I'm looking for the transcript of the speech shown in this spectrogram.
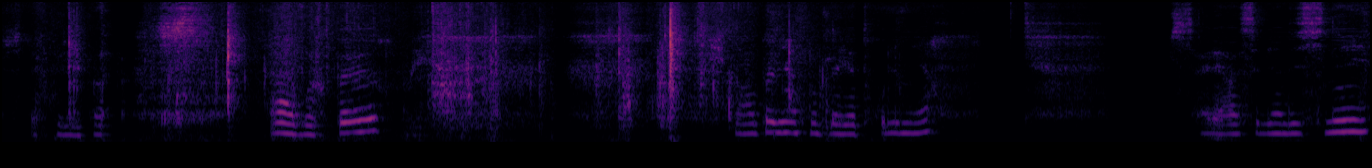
J'espère que j'ai pas à avoir peur. Je me rends pas bien compte là, il y a trop de lumière. Ça a l'air assez bien dessiné.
